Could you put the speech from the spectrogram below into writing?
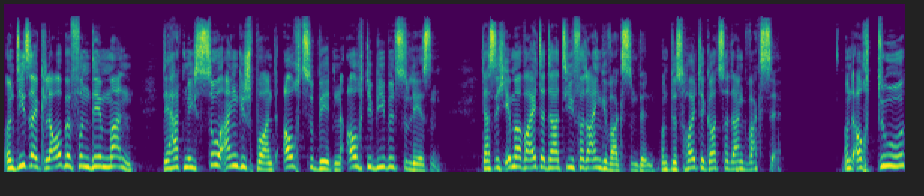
Und dieser Glaube von dem Mann, der hat mich so angespornt, auch zu beten, auch die Bibel zu lesen, dass ich immer weiter da tiefer reingewachsen bin und bis heute Gott sei Dank wachse. Und auch du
